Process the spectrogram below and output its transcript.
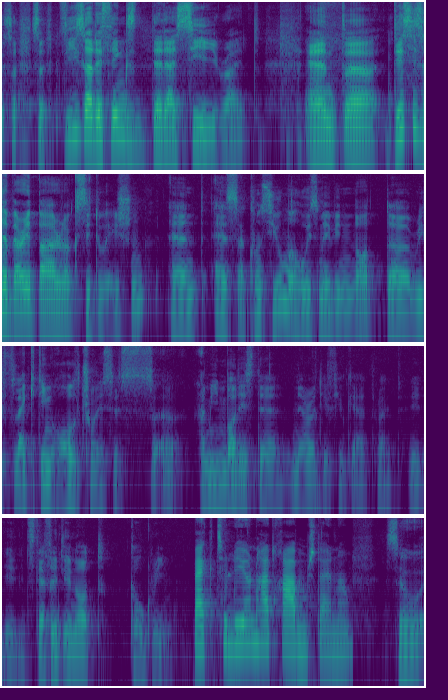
so, so, these are the things that I see, right? And uh, this is a very paradox situation. And as a consumer who is maybe not uh, reflecting all choices, uh, I mean, what is the narrative you get, right? It, it's definitely not go green. Back to Leonhard Rabensteiner. So,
